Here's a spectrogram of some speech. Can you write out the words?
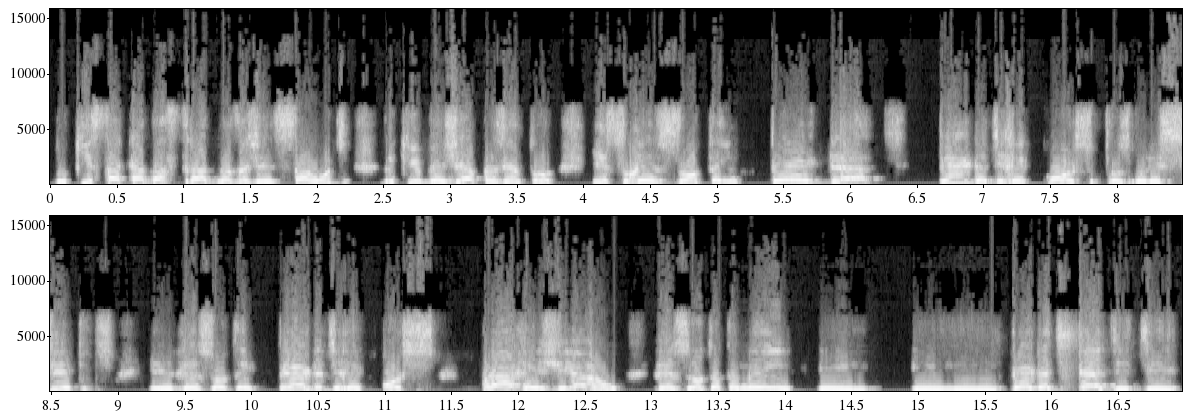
do que está cadastrado nas agências de saúde do que o IBGE apresentou. Isso resulta em perda, perda de recursos para os municípios e resulta em perda de recursos para a região, resulta também em, em perda de, de,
